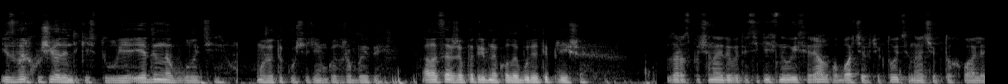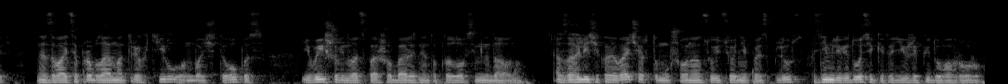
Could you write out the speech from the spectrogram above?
І зверху ще один такий стул є, і один на вулиці. Може таку ще тімку зробити. Але це вже потрібно, коли буде тепліше. Зараз починаю дивитися якийсь новий серіал, побачив в Тіктоці, начебто хвалять. Називається Проблема трьох тіл. Вон бачите опис. І вийшов він 21 березня, тобто зовсім недавно. А взагалі чекаю вечір, тому що анонсують сьогодні PS. Знімлю відосик і тоді вже піду в Аврору.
